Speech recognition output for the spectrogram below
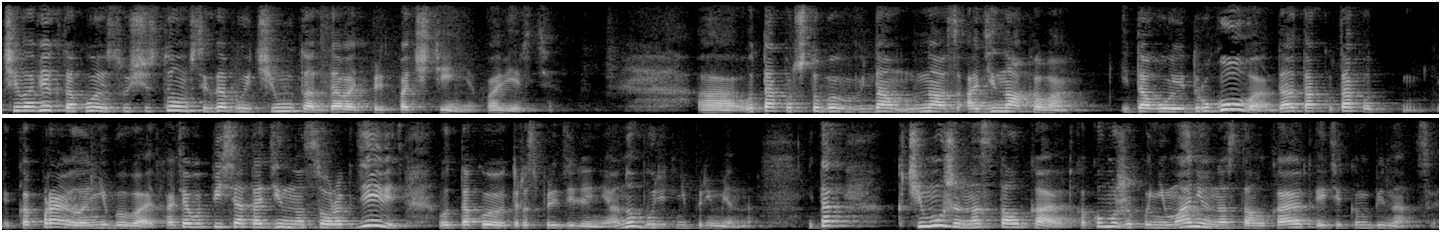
человек такое существо, он всегда будет чему-то отдавать предпочтение, поверьте. А, вот так вот, чтобы в нас одинаково и того, и другого, да, так, так вот, как правило, не бывает. Хотя бы 51 на 49, вот такое вот распределение, оно будет непременно. Итак, к чему же нас толкают, к какому же пониманию нас толкают эти комбинации?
